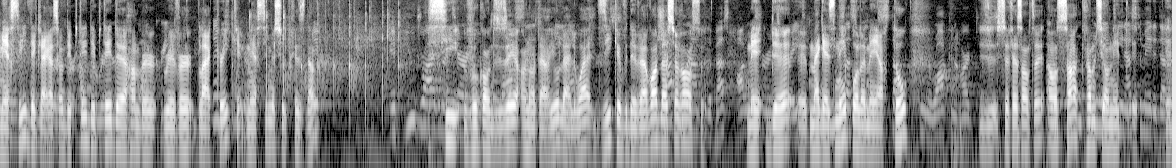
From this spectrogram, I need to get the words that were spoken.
Merci. Déclaration de député. Député de Humber River Black Creek. Merci, Monsieur le Président. Si vous conduisez en Ontario, la loi dit que vous devez avoir de l'assurance, mais de euh, magasiner pour le meilleur taux se fait sentir, on sent comme si on est euh,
